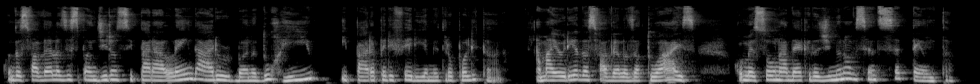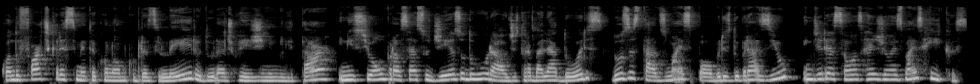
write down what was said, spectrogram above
quando as favelas expandiram-se para além da área urbana do Rio e para a periferia metropolitana. A maioria das favelas atuais começou na década de 1970, quando o forte crescimento econômico brasileiro durante o regime militar iniciou um processo de êxodo rural de trabalhadores dos estados mais pobres do Brasil em direção às regiões mais ricas,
